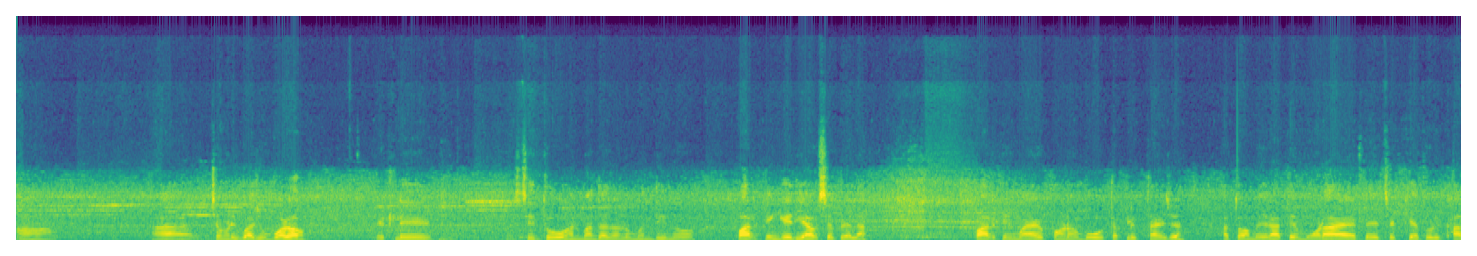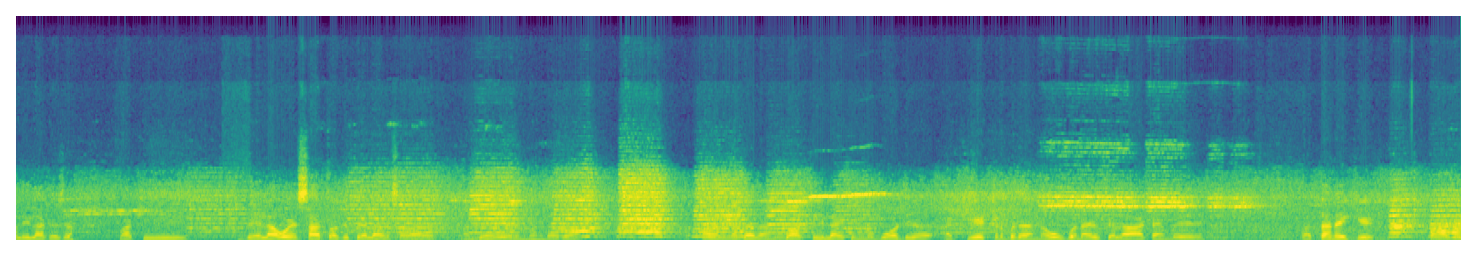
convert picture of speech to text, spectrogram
હા. આ જમણી બાજુ વળો એટલે સીધું હનુમાન દાદાનું મંદિરનું પાર્કિંગ એરિયા આવશે પહેલાં. પાર્કિંગમાં પણ બહુ તકલીફ થાય છે. આ તો અમે રાતે મોડા એટલે જગ્યા થોડી ખાલી લાગે છે. બાકી વહેલા હોય, સાત વાગે પહેલાં સવારે જય હનુમાન દાદા હનુમાન દાદાનું બહારથી લાઇટિંગનું બોર્ડ આ ગેટ અને બધા નવું બનાવ્યું. પહેલાં આ ટાઈમે હતા નહીં ગેટ પણ હવે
